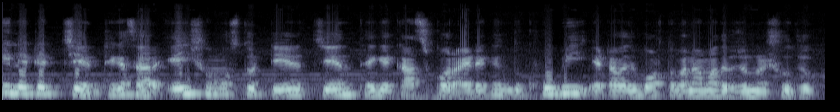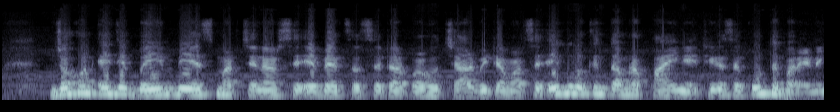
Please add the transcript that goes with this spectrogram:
রিলেটেড চেন ঠিক আছে? আর এই সমস্ত চেন থেকে কাজ করা, এটা কিন্তু খুবই এটা বর্তমানে আমাদের জন্য সুযোগ। যখন এই যে বিএমবি স্মার্ট চেন আসছে এবেক্স আছে তারপর হচ্ছে আরবিটাম আছে এগুলো কিন্তু আমরা পাইনি ঠিক আছে? করতে পারিনি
